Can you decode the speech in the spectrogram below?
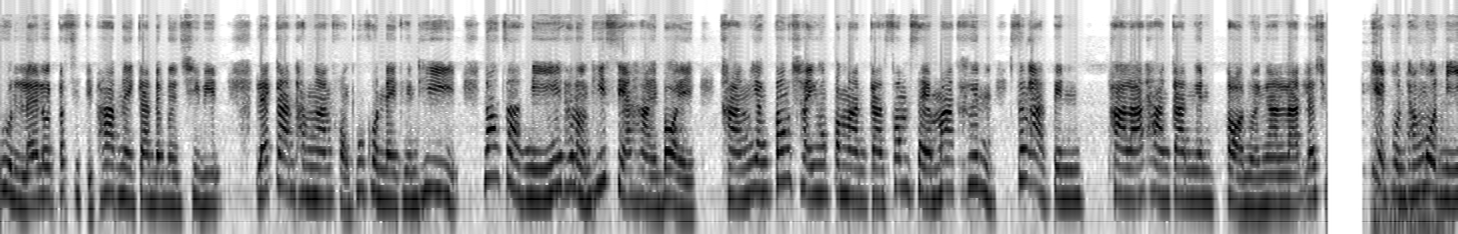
ทุนและลดประสิทธิภาพในการดำเนินชีวิต และการทำงานของผู้คนในพื้นที่ นอกจากนี้ถนนที่เสียหายบ่อย ครั้งยังต้องใช้งบประมาณการซ่อมแซมมากขึ้น ซึ่งอาจเป็นภาระทางการเงินต่อหน่วยงานรัฐและ เหตุผลทั้งหมดนี้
